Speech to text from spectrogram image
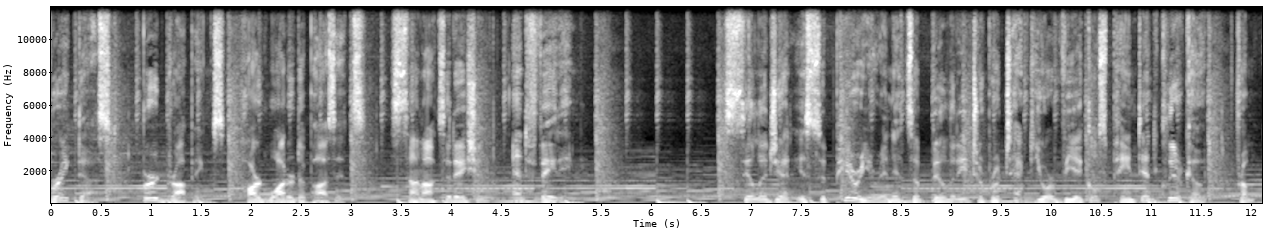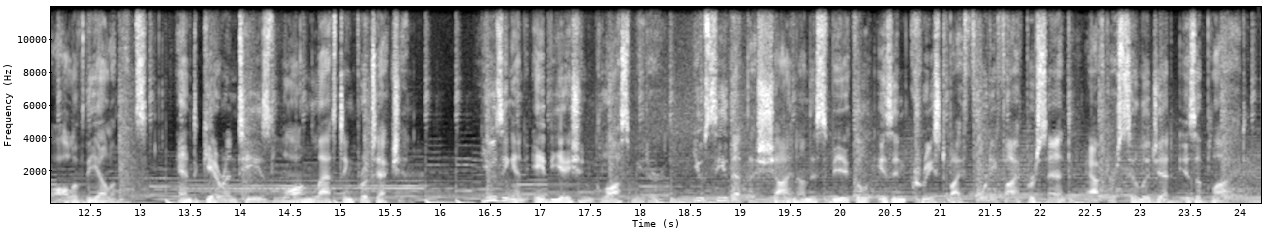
brake dust, bird droppings, hard water deposits, sun oxidation, and fading. Silajet is superior in its ability to protect your vehicle's paint and clear coat from all of the elements and guarantees long-lasting protection. Using an aviation gloss meter, you see that the shine on this vehicle is increased by 45% after Silajet is applied.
